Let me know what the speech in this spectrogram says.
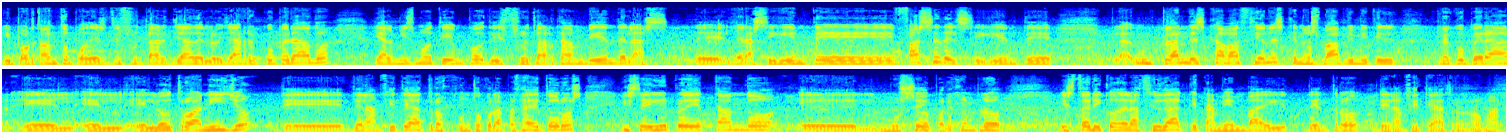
y por tanto podéis disfrutar ya de lo ya recuperado y al mismo tiempo disfrutar también de, las, de la siguiente fase, del siguiente plan, de excavaciones que nos va a permitir recuperar el, el otro anillo de del anfiteatro junto con la Plaza de Toros y seguir proyectando el museo, por ejemplo, histórico de la ciudad que también va a ir dentro del anfiteatro romano.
